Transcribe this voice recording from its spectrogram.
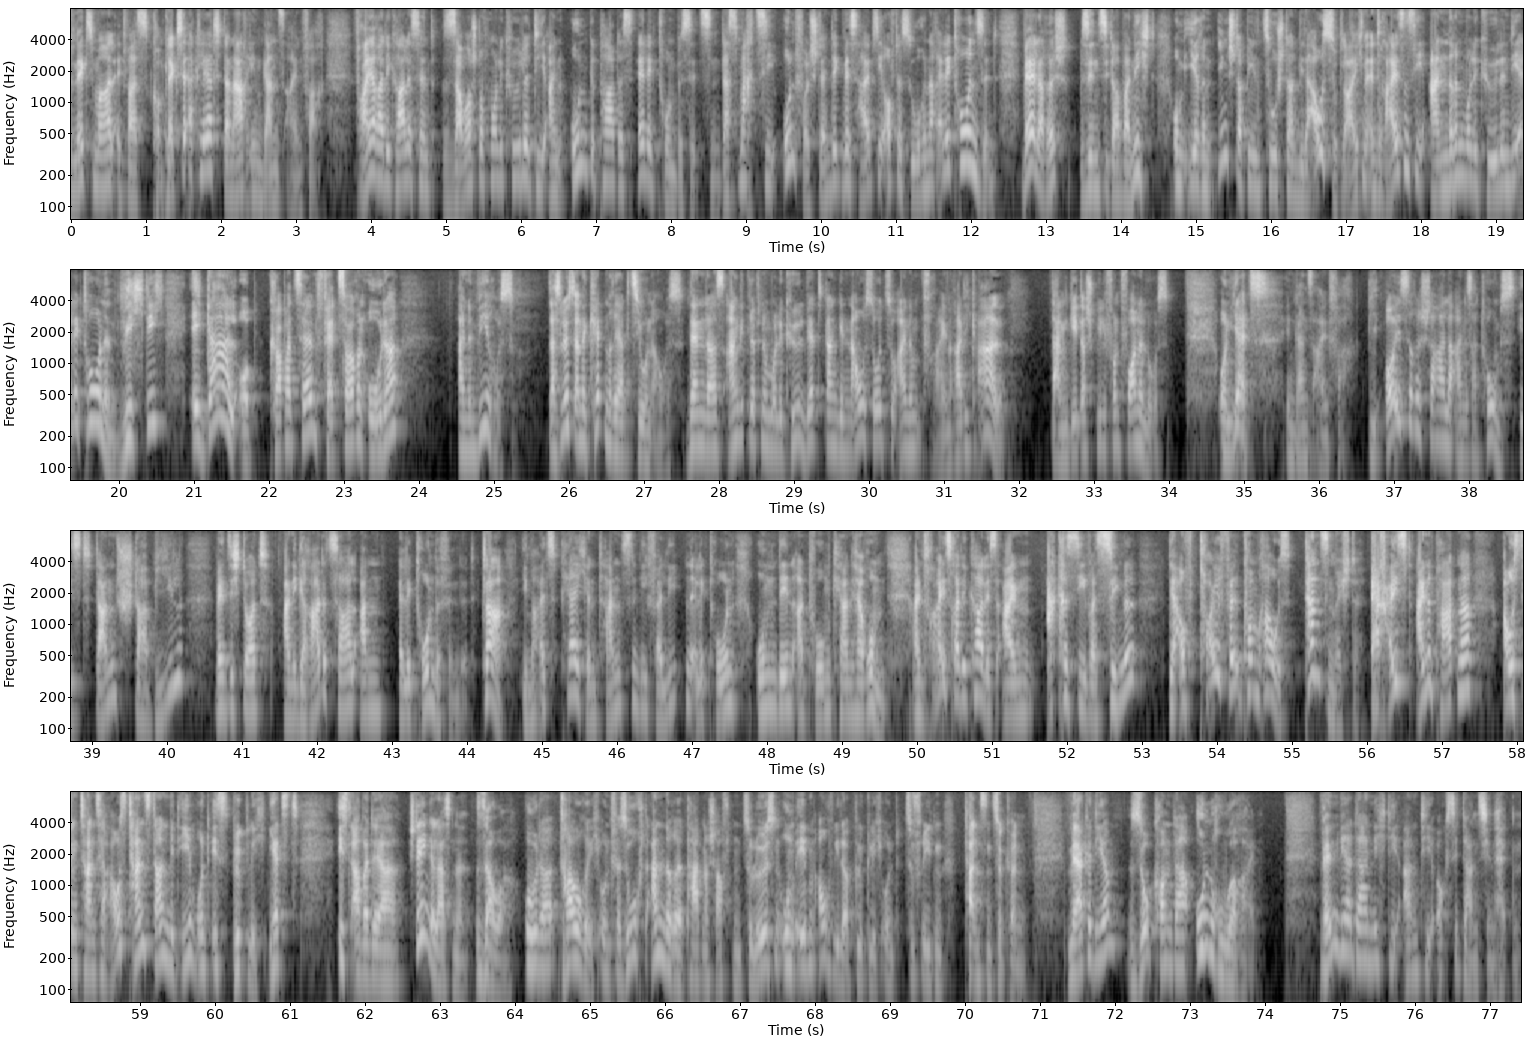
Zunächst mal etwas komplexer erklärt, danach in ganz einfach. Freie Radikale sind Sauerstoffmoleküle, die ein ungepaartes Elektron besitzen. Das macht sie unvollständig, weshalb sie auf der Suche nach Elektronen sind. Wählerisch sind sie dabei nicht. Um ihren instabilen Zustand wieder auszugleichen, entreißen sie anderen Molekülen die Elektronen. Wichtig, egal ob Körperzellen, Fettsäuren oder einem Virus. Das löst eine Kettenreaktion aus, denn das angegriffene Molekül wird dann genauso zu einem freien Radikal. Dann geht das Spiel von vorne los. Und jetzt in ganz einfach. Die äußere Schale eines Atoms ist dann stabil, wenn sich dort eine gerade Zahl an Elektronen befindet. Klar, immer als Pärchen tanzen die verliebten Elektronen um den Atomkern herum. Ein freies Radikal ist ein aggressiver Single, der auf Teufel komm raus tanzen möchte. Er reißt einen Partner aus dem Tanz heraus, tanzt dann mit ihm und ist glücklich. Jetzt ist aber der Stehengelassene sauer oder traurig und versucht, andere Partnerschaften zu lösen, um eben auch wieder glücklich und zufrieden tanzen zu können. Merke dir, so kommt da Unruhe rein. Wenn wir da nicht die Antioxidantien hätten.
